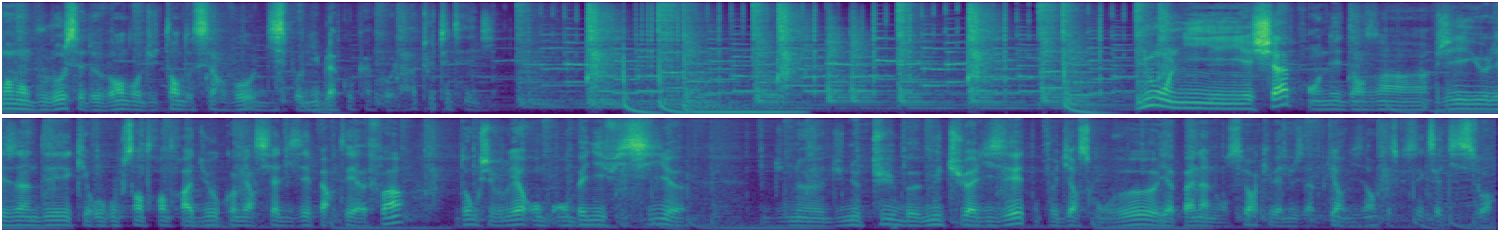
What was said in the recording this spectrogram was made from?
Moi, mon boulot, c'est de vendre du temps de cerveau disponible à Coca-Cola. Tout était dit. Nous, on y échappe. On est dans un GIE Les Indés qui regroupe 130 radios commercialisées par TF1. Donc, si vous voulez, on, on bénéficie euh, d'une- d'une pub mutualisée. On peut dire ce qu'on veut. Il n'y a pas un annonceur qui va nous appeler en disant qu'est-ce que c'est que cette histoire.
